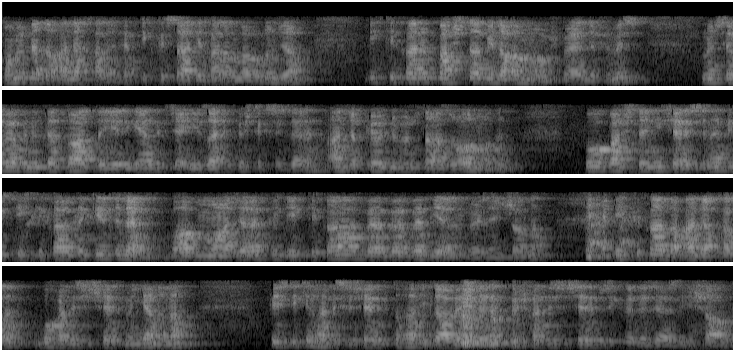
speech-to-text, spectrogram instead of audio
Konuyla da alakalı hep iktisadi haramlar olunca ihtikarı başta bile almamış müellifimiz. Bunun sebebini defaatle yeri geldikçe izah etmiştik sizlere. Ancak gönlümüz razı olmadı. Bu başlığın içerisine biz ihtikarata girdiler. Bab-ı fil ihtikar ve ve ve diyelim böyle inşallah ihtikarla alakalı bu hadisi şerifin yanına biz iki hadisi şerif daha ilave ederek üç hadisi şerif zikredeceğiz inşallah.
